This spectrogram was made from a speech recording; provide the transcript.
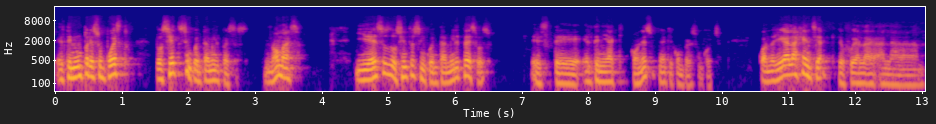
él tenía un presupuesto, 250 mil pesos, no más. Y de esos 250 mil pesos, este, él tenía que, con eso tenía que comprarse un coche. Cuando llega a la agencia, que fue a la, a la,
